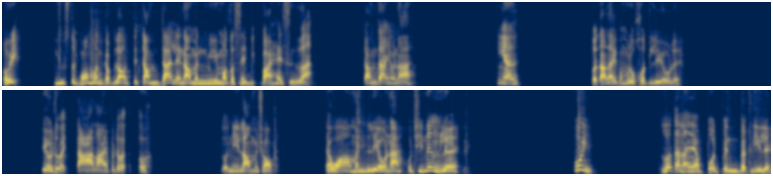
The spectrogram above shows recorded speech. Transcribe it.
เอ้ยรู้สึกว่าเหมือนกับเราจะจำได้เลยนะ มันมีมอเตอร์ไซค์บิ๊กไบค์ให้ซื้ออะจำได้อยู่นะเนี่ยรถอะไรก็ไม่รู้โคตรเร็วเลยเร็วด้วยตาลายไปด้วย เออรถนี้เราไม่ชอบ แต่ว่ามันเร็วนะคนที่หนึ่งเลย อุ้ยรถอะไรอะเปิดเป็นแบบนี้เลย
